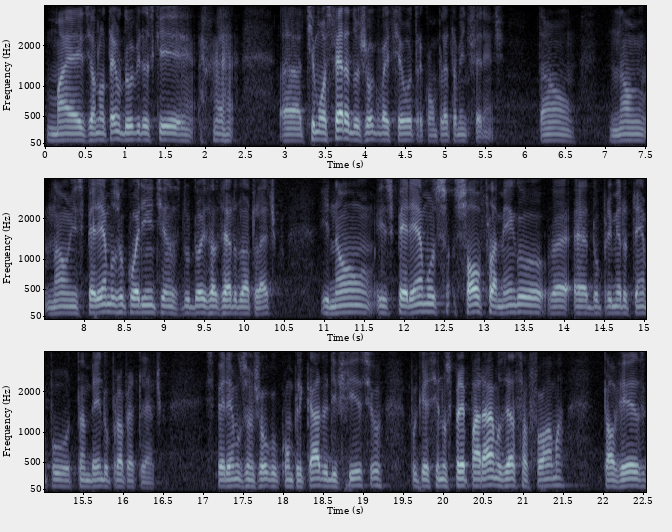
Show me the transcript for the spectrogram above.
mas eu não tenho dúvidas que a atmosfera do jogo vai ser outra completamente diferente. Então, não, não esperemos o Corinthians do 2 a 0 do Atlético e não esperemos só o Flamengo é, é, do primeiro tempo também do próprio Atlético. Esperemos um jogo complicado, difícil, porque se nos prepararmos dessa forma, talvez é,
